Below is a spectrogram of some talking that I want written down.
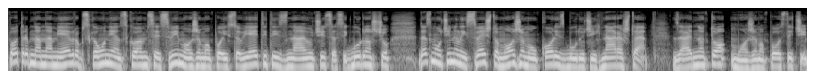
Potrebna nam je Europska unija s kojom se svi možemo poistovjetiti znajući sa sigurnošću da smo učinili sve što možemo u korist budućih naraštaja. Zajedno to možemo postići.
